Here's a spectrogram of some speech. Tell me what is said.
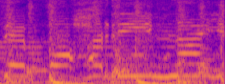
से बहरी नया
